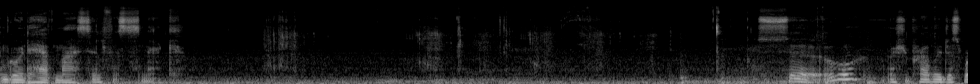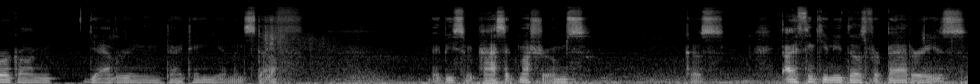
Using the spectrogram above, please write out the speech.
I'm going to have myself a snack. So, I should probably just work on gathering titanium and stuff. Maybe some acid mushrooms. Because I think you need those for batteries.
